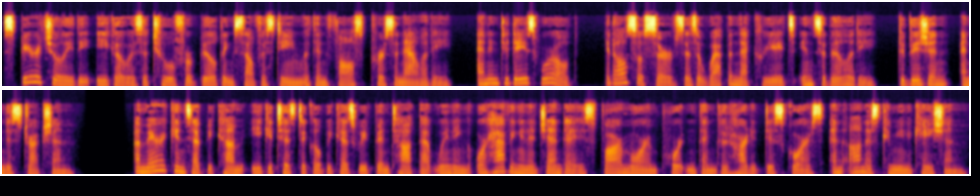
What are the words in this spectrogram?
Spiritually, the ego is a tool for building self esteem within false personality, and in today's world, it also serves as a weapon that creates incivility, division, and destruction. Americans have become egotistical because we've been taught that winning or having an agenda is far more important than good hearted discourse and honest communication.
